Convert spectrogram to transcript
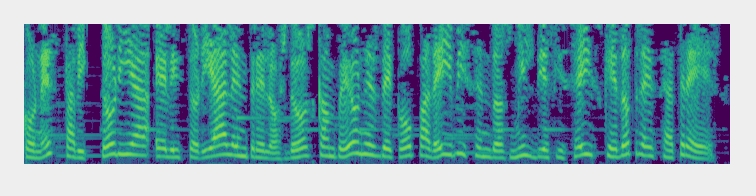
Con esta victoria, el historial entre los dos campeones de Copa Davis en 2016 quedó 3 a 3.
